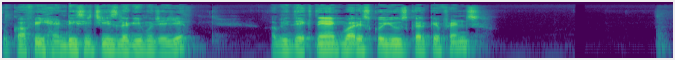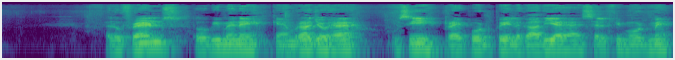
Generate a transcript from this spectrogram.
तो काफ़ी हैंडी सी चीज़ लगी मुझे ये। अभी देखते हैं एक बार इसको यूज़ करके फ्रेंड्स हेलो फ्रेंड्स तो अभी मैंने कैमरा जो है, उसी ट्राईपोर्ड पे लगा दिया है सेल्फी मोड में।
